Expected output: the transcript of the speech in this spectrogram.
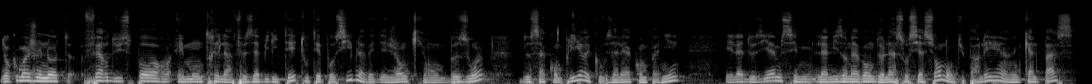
donc moi, je note faire du sport et montrer la faisabilité. Tout est possible avec des gens qui ont besoin de s'accomplir et que vous allez accompagner. Et la deuxième, c'est la mise en avant de l'association dont tu parlais, hein, Calpas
